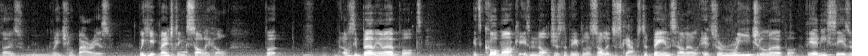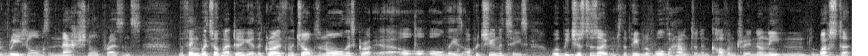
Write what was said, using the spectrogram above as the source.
those regional barriers. We keep mentioning Solihull, but obviously Birmingham Airport its core market is not just the people of Solihull just happens to be in Solihull, it's a regional airport. The NEC is a regional, almost national presence. The thing we're talking about doing here, the growth and the jobs and all this, uh, all, all, these opportunities, will be just as open to the people of Wolverhampton and Coventry and Nuneaton, and Worcester,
